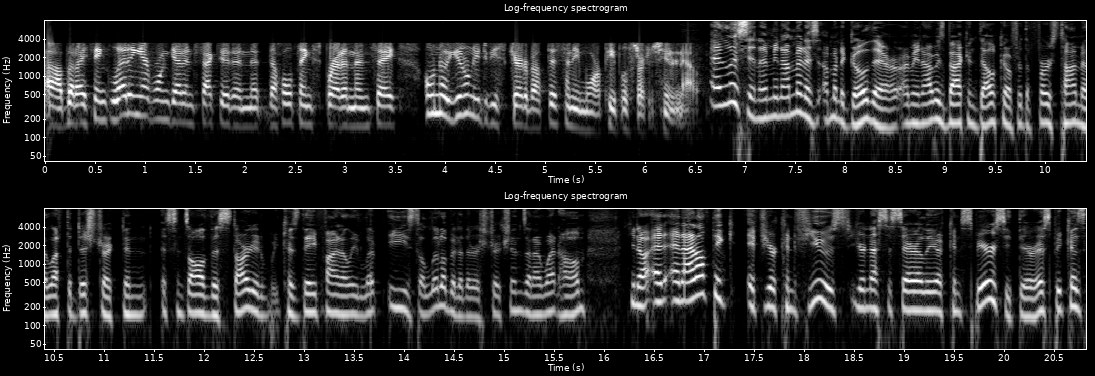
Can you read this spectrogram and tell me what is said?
Uh, but I think letting everyone get infected and the, the whole thing spread, and then say, "Oh no, you don't need to be scared about this anymore," people start to tune it out. And listen, I mean, I'm gonna I'm gonna go there. I mean, I was back in Delco for the first time. I left the district, and since all this started, because they finally lift, eased a little bit of the restrictions, and I went home. You know, and and I don't think if you're confused, you're necessarily a conspiracy theorist because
